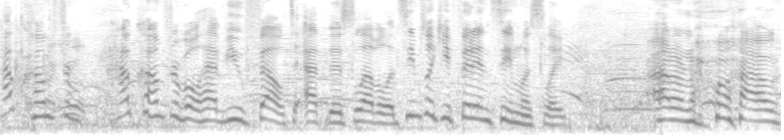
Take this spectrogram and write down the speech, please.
How comfortable how comfortable have you felt at this level? It seems like you fit in seamlessly. I don't know how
